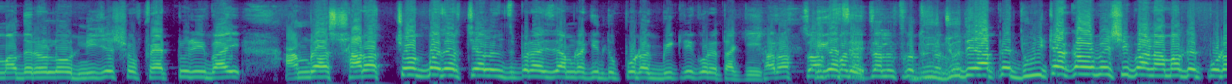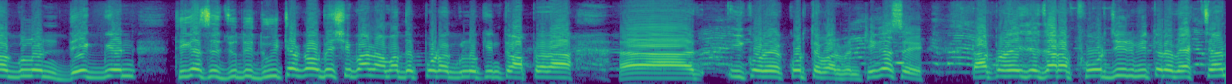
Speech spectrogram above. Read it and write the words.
আমাদের হলো নিজস্ব ফ্যাক্টরি ভাই। আমরা সারা চক বাজার চ্যালেঞ্জ প্রাইসে আমরা কিন্তু প্রোডাক্ট বিক্রি করে থাকি। ঠিক আছে? যদি আপনি 2 টাকাও বেশি পান আমাদের প্রোডাক্টগুলো দেখবেন। ঠিক আছে? যদি 2 টাকাও বেশি পান আমাদের প্রোডাক্টগুলো কিন্তু আপনারা ই করে করতে পারবেন। ঠিক আছে? তারপরে এই যে যারা 4G এর ভিতরে ব্যাক চান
